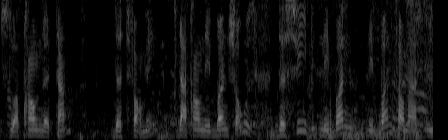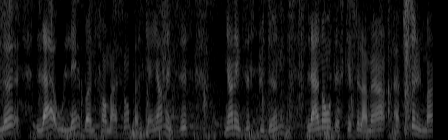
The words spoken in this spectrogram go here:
tu dois prendre le temps de te former, d'apprendre les bonnes choses, de suivre les bonnes, les bonnes formations, le, là ou les bonnes formations, parce qu'il y en existe, il y en existe plus d'une. La nôtre, est-ce que c'est la meilleure? Absolument.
